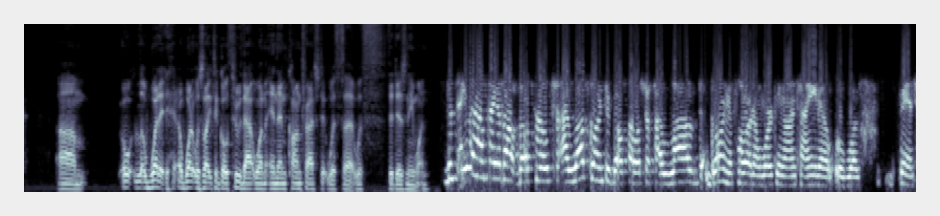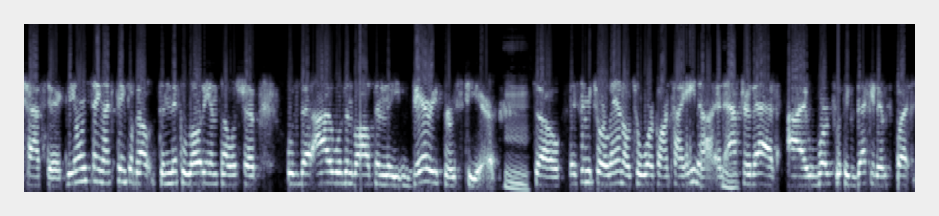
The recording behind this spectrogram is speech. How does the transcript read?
um, what it what it was like to go through that one, and then contrast it with uh, with the Disney one. The thing that I'll say about both fellowships, I loved going through both fellowships. I loved going to Florida and working on Taina was fantastic. The only thing I think about the Nickelodeon fellowship was that I was involved in the very first year. Hmm. So they sent me to Orlando to work on Taina, and Mhm. after that, I worked with executives, but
